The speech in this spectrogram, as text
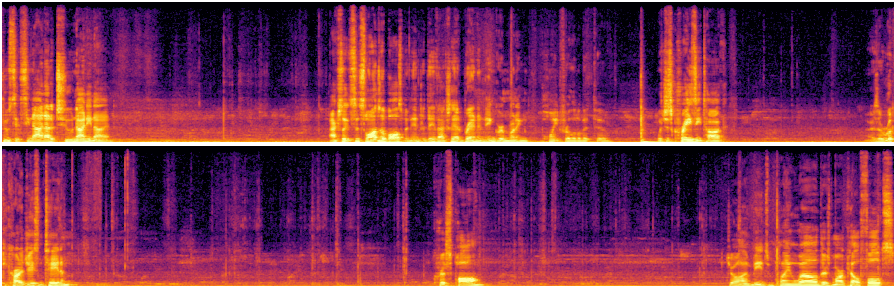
Two sixty nine out of two ninety nine. Actually, since Lonzo Ball's been injured, they've actually had Brandon Ingram running point for a little bit too, which is crazy talk. There's a rookie card of Jayson Tatum. Chris Paul. Joel Embiid's been playing well. There's Markelle Fultz.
